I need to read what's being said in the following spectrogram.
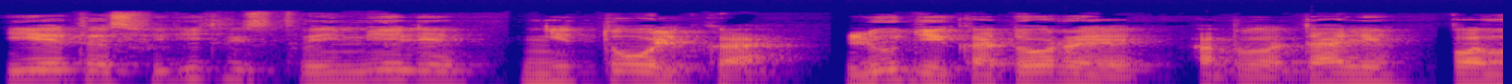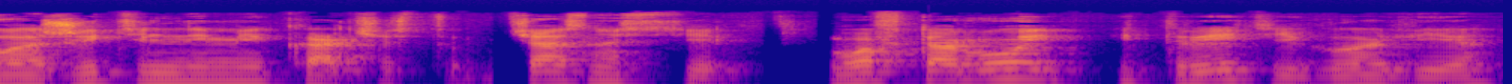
И это свидетельство имели не только люди, которые обладали положительными качествами. В частности, во второй и третьей главе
